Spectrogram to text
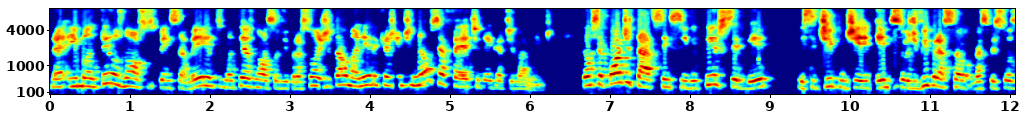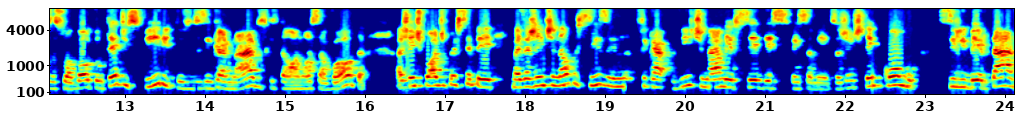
né? E manter os nossos pensamentos, manter as nossas vibrações de tal maneira que a gente não se afete negativamente. Então, você pode estar sensível e perceber esse tipo de emissão de vibração das pessoas à sua volta, ou até de espíritos desencarnados que estão à nossa volta, a gente pode perceber, mas a gente não precisa ficar vítima à mercê desses pensamentos. A gente tem como se libertar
